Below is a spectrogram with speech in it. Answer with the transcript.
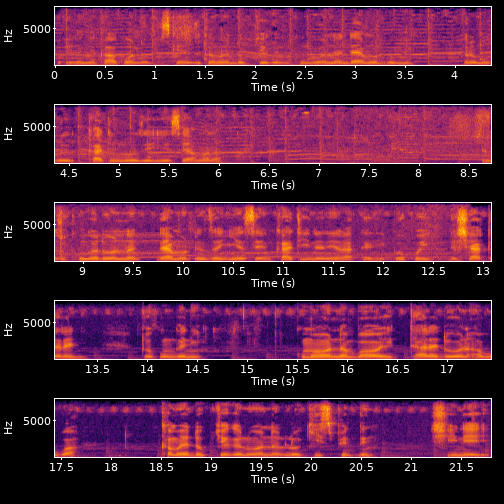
To idan ya kawo ka wannan fuskar yanzu kamar yadda kuke gani kun ga wannan diamond ɗin mu bari mu ga katin nawa zai iya saya mana. Yanzu kun ga da wannan diamond ɗin zan iya sayan kati na naira ɗari bakwai da sha tara ne. To kun gani kuma wannan ba wai tare da wani abu ba kamar yadda kuke gani wannan lucky spin ɗin shine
